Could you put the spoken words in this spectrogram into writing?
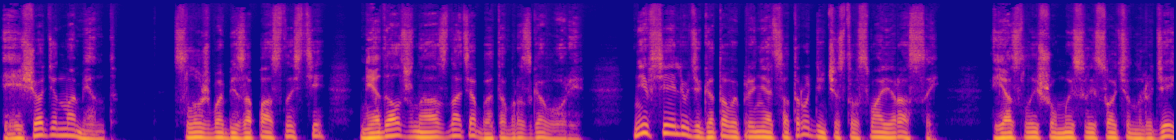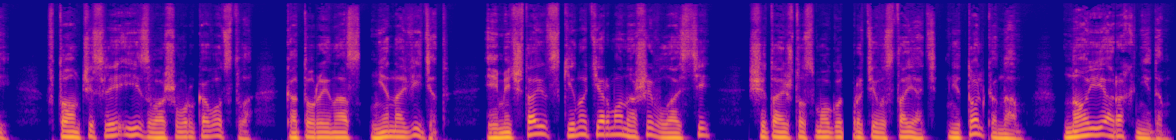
И еще один момент. Служба безопасности не должна знать об этом разговоре. Не все люди готовы принять сотрудничество с моей расой. Я слышу мысли сотен людей, в том числе и из вашего руководства, которые нас ненавидят и мечтают скинуть ярмо нашей власти, считая, что смогут противостоять не только нам, но и арахнидам.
